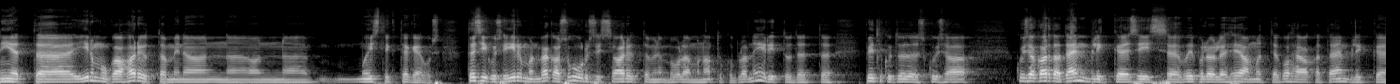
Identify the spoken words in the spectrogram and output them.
nii et äh, hirmuga harjutamine on, on mõistlik tegevus. tõsi, kui see hirm on väga suur, siis see harjutamine peab olema natuke planeeritud, et piltlikult öeldes, kui sa kui sa kardad ämblikke, siis võib-olla ei ole hea mõte kohe hakata ämblikke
